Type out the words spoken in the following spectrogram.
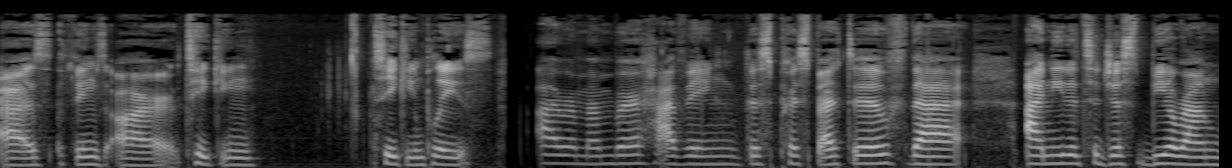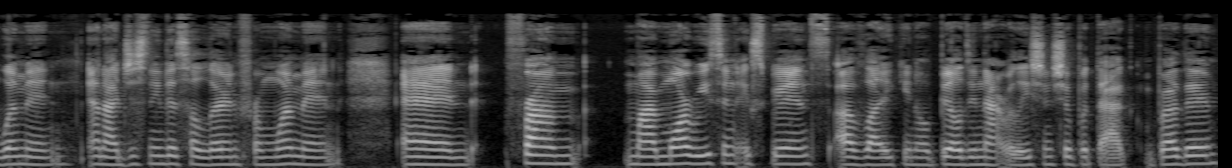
as things are taking taking place. I remember having this perspective that I needed to just be around women and I just needed to learn from women and from my more recent experience of like, you know, building that relationship with that brother,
